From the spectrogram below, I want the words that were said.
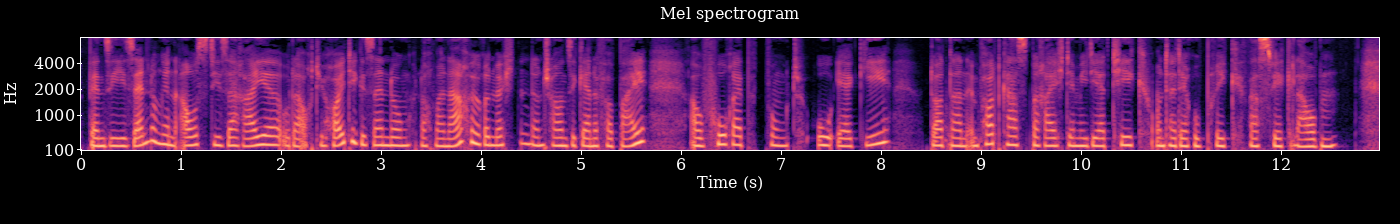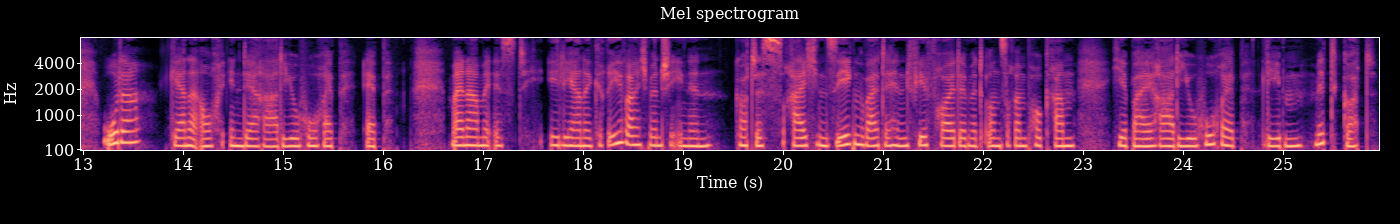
Wenn Sie Sendungen aus dieser Reihe oder auch die heutige Sendung nochmal nachhören möchten, dann schauen Sie gerne vorbei auf horeb.org, dort dann im Podcast-Bereich der Mediathek unter der Rubrik Was wir glauben. Oder gerne auch in der Radio Horeb App. Mein Name ist Eliane Grever. Ich wünsche Ihnen Gottes reichen Segen, weiterhin viel Freude mit unserem Programm hier bei Radio Horeb Leben mit Gott.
